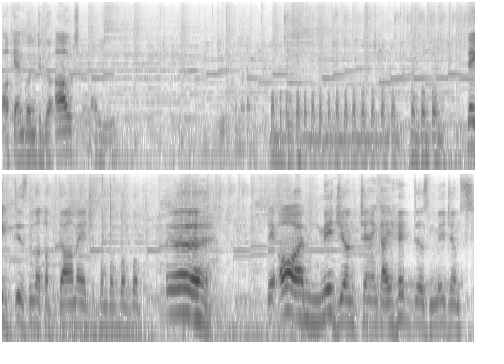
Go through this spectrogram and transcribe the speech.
Okay, I'm going to go out. Allow you. You come boom. Take this lot of damage. Boom, boom, boom, boom. They are a medium tank. I hate those mediums.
